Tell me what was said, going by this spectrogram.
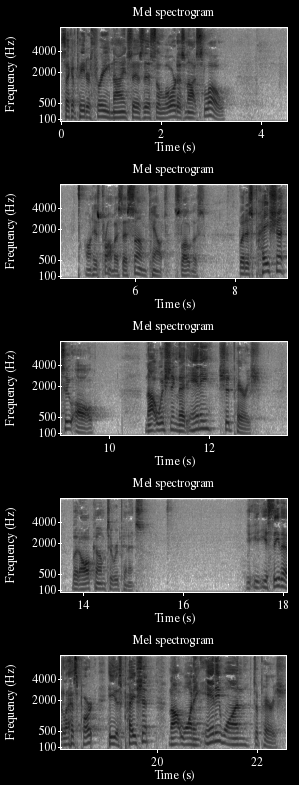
2 Peter 3 9 says this The Lord is not slow on His promise, as some count slowness, but is patient to all, not wishing that any should perish, but all come to repentance. You, you see that last part? He is patient, not wanting anyone to perish,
